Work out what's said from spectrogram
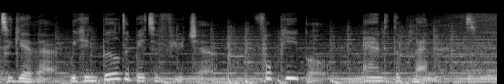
Together, we can build a better future for people and the planet.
